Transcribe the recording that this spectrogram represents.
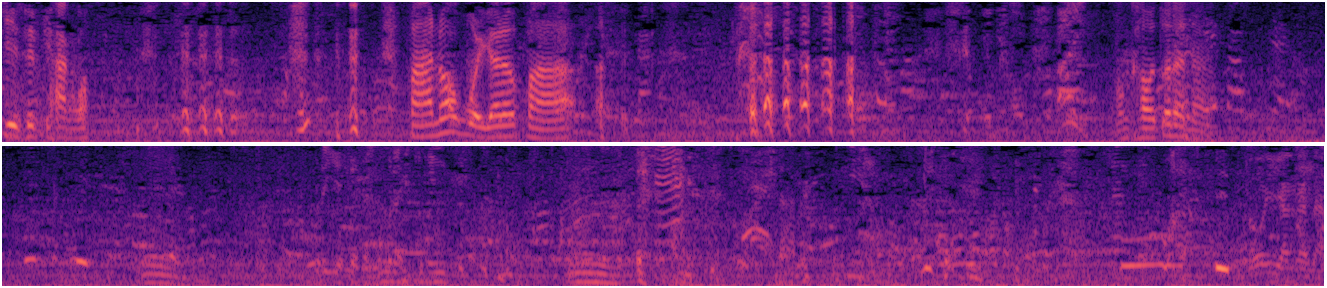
ขีดเส้นกลางวะปลานอกบทกันแล้วปลาของเขาต้นนั้นน่ะอืมบริเสร็จบริกินอืม โอ้ยยังกันนะ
